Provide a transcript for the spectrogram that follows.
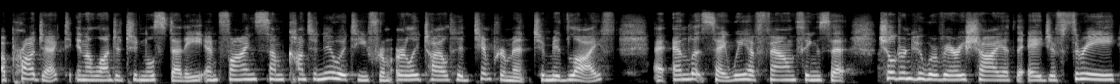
a project in a longitudinal study and finds some continuity from early childhood temperament to midlife, and let's say we have found things that children who were very shy at the age of three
